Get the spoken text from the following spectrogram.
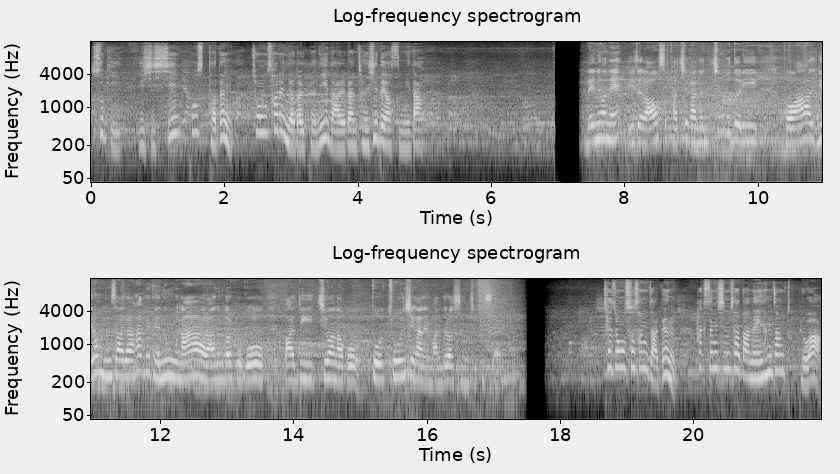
수기, UCC, 포스터 등 총 38편이 나흘간 전시되었습니다. 내년에 이제 라오스 같이 가는 친구들이 더 아, 이런 봉사를 하게 되는구나 라는 걸 보고 많이 지원하고 더 좋은 시간을 만들었으면 좋겠어요. 최종 수상작은 학생 심사단의 현장 투표와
